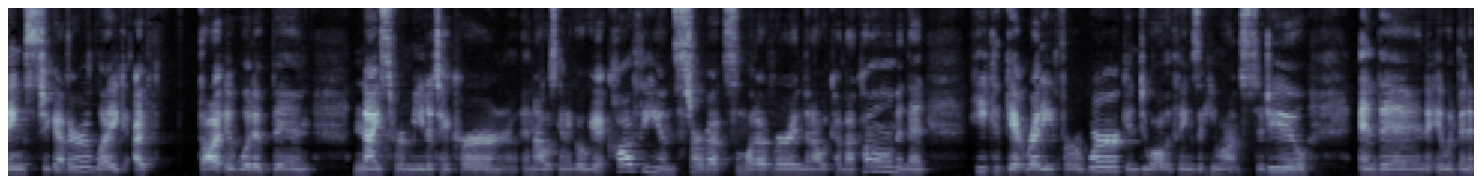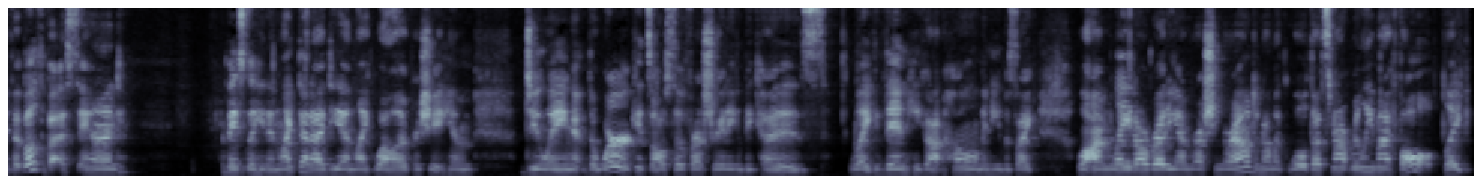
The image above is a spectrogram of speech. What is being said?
things together. Like, I thought it would have been nice for me to take her and I was going to go get coffee and Starbucks and whatever. And then I would come back home and then he could get ready for work and do all the things that he wants to do. And then it would benefit both of us. And basically, he didn't like that idea. And, like, while I appreciate him doing the work, it's also frustrating because like then he got home and he was like well i'm late already i'm rushing around and i'm like well that's not really my fault. Like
